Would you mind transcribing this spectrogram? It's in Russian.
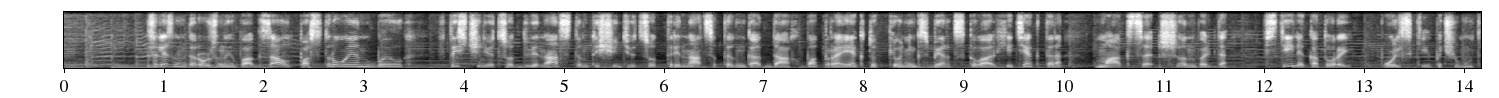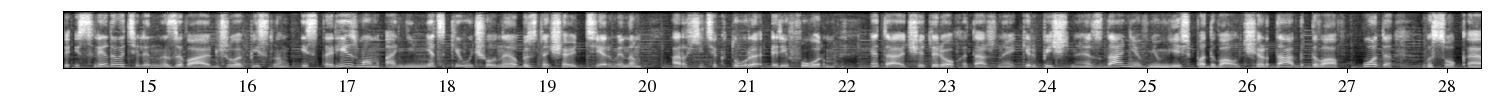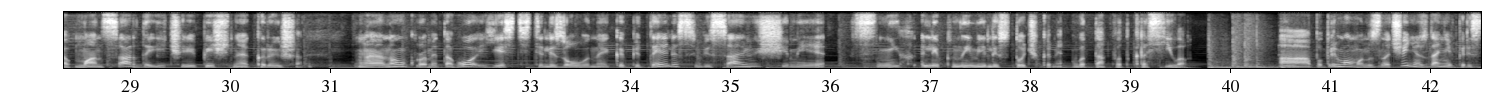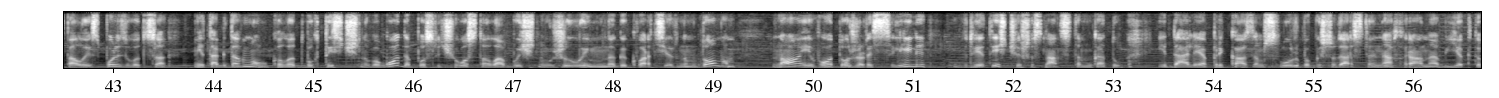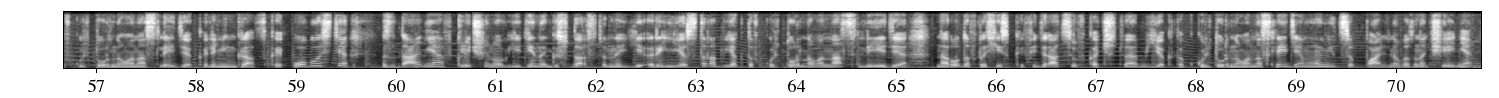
Железнодорожный вокзал построен был в 1912-1913 годах по проекту кёнигсбергского архитектора Макса Шенвальда в стиле, который польские почему-то исследователи называют живописным историзмом, а немецкие ученые обозначают термином архитектура реформ. Это четырехэтажное кирпичное здание, в нем есть подвал, чердак, два входа, высокая мансарда и черепичная крыша. А, Ну, кроме того, есть стилизованные капители с свисающими с них лепными листочками. Вот так вот красиво. А по прямому назначению здание перестало использоваться не так давно, около 2000 года, после чего стало обычным жилым многоквартирным домом, но его тоже расселили в 2016 году. И далее приказом Службы государственной охраны объектов культурного наследия Калининградской области здание включено в единый государственный реестр объектов культурного наследия народов Российской Федерации в качестве объектов культурного наследия муниципального значения.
